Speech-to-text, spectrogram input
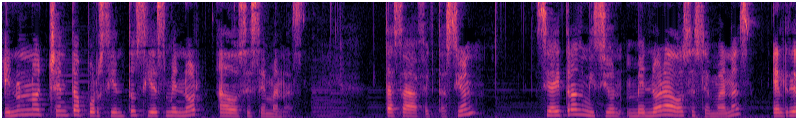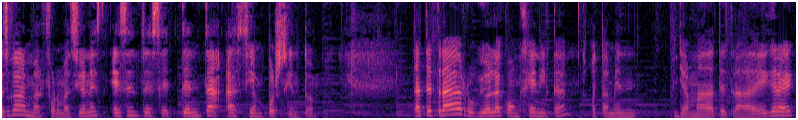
en un 80% si es menor a 12 semanas. Tasa de afectación. Si hay transmisión menor a 12 semanas, el riesgo de malformaciones es entre 70 a 100%. La tetrada rubiola congénita, o también llamada tetrada de Gregg,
